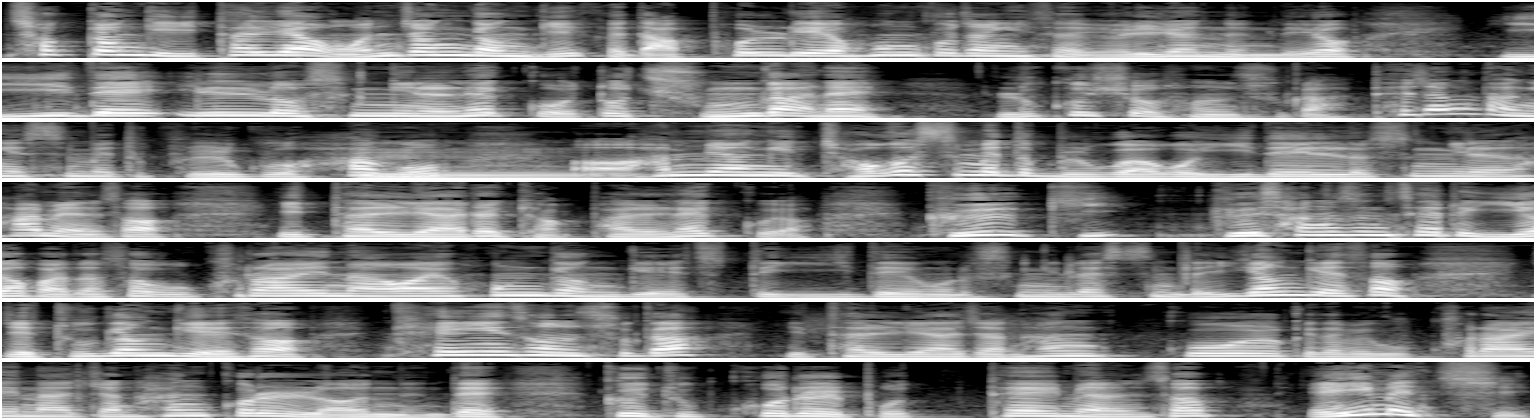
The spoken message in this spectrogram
첫 경기 이탈리아 원정 경기 그 나폴리의 홈구장에서 열렸는데요. 2대 1로 승리를 했고 또 중간에 루크쇼 선수가 퇴장당했음에도 불구하고 음. 어, 한 명이 적었음에도 불구하고 2대 1로 승리를 하면서 이탈리아를 격파를 했고요. 그, 기, 그 상승세를 이어받아서 우크라이나와의 홈 경기에서도 2대 0으로 승리를 했습니다. 이 경기에서 이제 두 경기에서 케인 선수가 이탈리아전 한 골, 그다음에 우크라이나전 한 골을 넣었는데 그 두 골을 보태면서 A 매치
